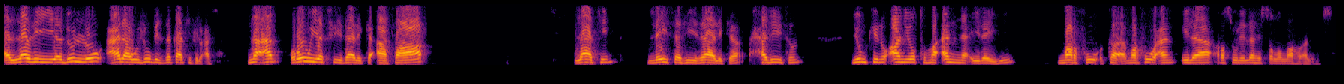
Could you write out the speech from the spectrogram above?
الذي يدل على وجوب الزكاة في العسل. نعم رويت في ذلك آثار لكن ليس في ذلك حديث يمكن أن يطمئن إليه مرفوع مرفوعا إلى رسول الله صلى الله عليه وسلم.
